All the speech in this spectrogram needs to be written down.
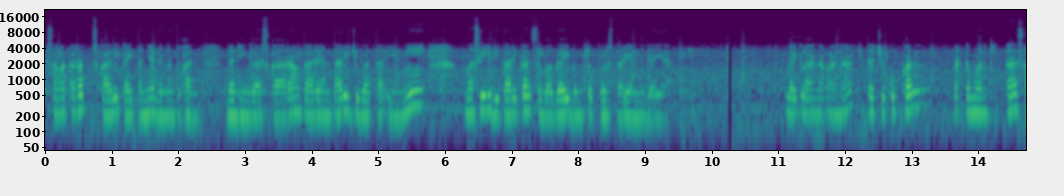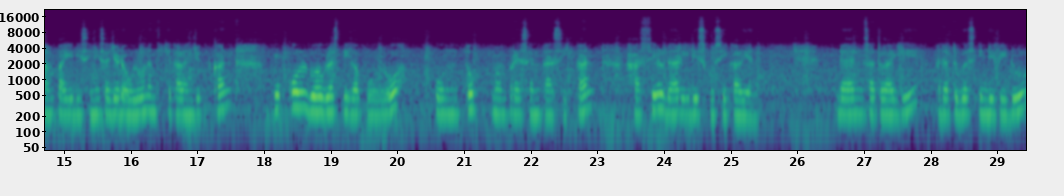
sangat erat sekali kaitannya dengan Tuhan. Dan hingga sekarang tarian tari Jubata ini masih ditarikan sebagai bentuk pelestarian budaya. Baiklah anak-anak, kita cukupkan pertemuan kita sampai di sini saja dahulu. Nanti kita lanjutkan pukul 12.30 untuk mempresentasikan hasil dari diskusi kalian. Dan satu lagi, ada tugas individu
